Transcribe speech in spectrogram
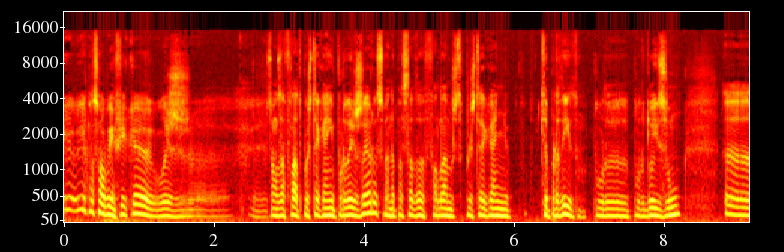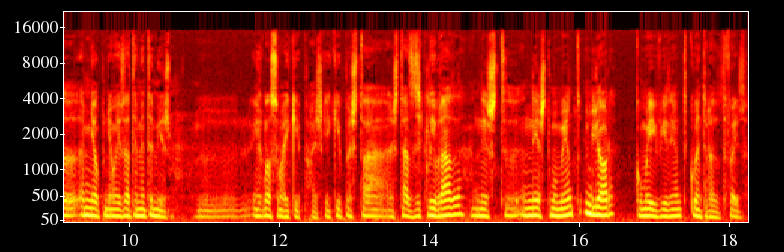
Em relação ao Benfica, hoje eh, estamos a falar depois de ter ganho por 2-0. Semana passada falamos depois de ter ganho, ter perdido por, por 2-1. Uh, eh, a minha opinião é exatamente a mesma. Uh, em relação à equipa, acho que a equipa está, está desequilibrada neste, neste momento, melhor, como é evidente, com a entrada de defesa.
